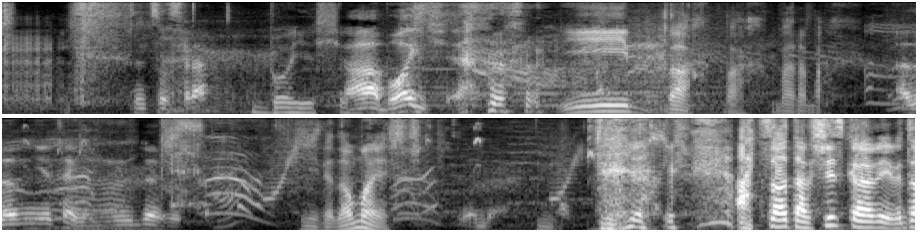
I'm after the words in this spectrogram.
Ten co sra? Boję się. A, boi się. I bach, bach, barabach. Ale on nie czego, nie uderzył. Nie wiadomo jeszcze. Dobra. A co tam, wszystko wiemy. To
